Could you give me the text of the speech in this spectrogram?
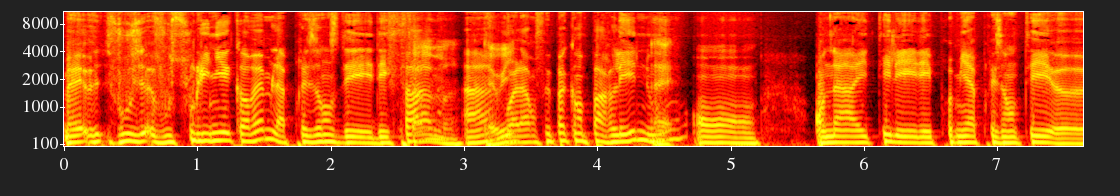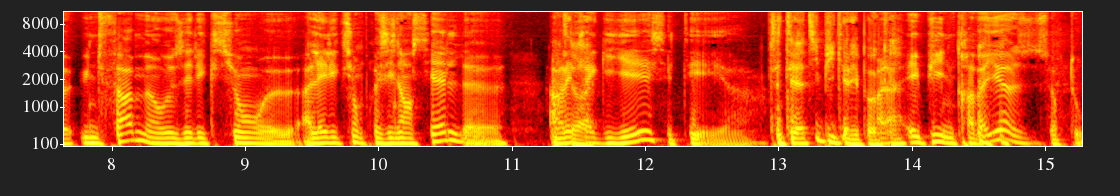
Mais vous, vous soulignez quand même la présence des, des femmes. Femmes, hein. eh oui. Voilà, on fait pas qu'en parler. Nous, Ouais. on, on a été les, les premiers à présenter euh, une femme aux élections, euh, à l'élection présidentielle. Euh, Arlette vrai. Laguillet, c'était. euh, C'était atypique à l'époque. voilà. hein. Et puis une travailleuse surtout.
